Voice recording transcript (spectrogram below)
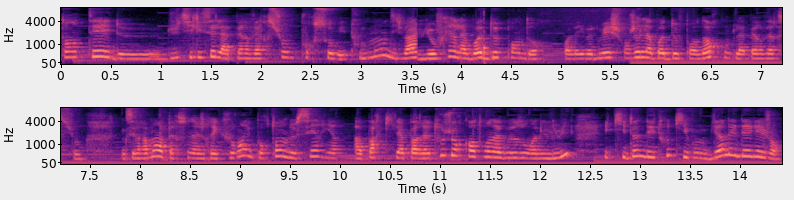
tenter d'utiliser la perversion pour sauver tout le monde, il va lui offrir la boîte de Pandore. Voilà, il va lui échanger la boîte de Pandore contre la perversion. Donc c'est vraiment un personnage récurrent et pourtant on ne sait rien, à part qu'il apparaît toujours quand on a besoin de lui et qui donne des trucs qui vont bien aider les gens.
